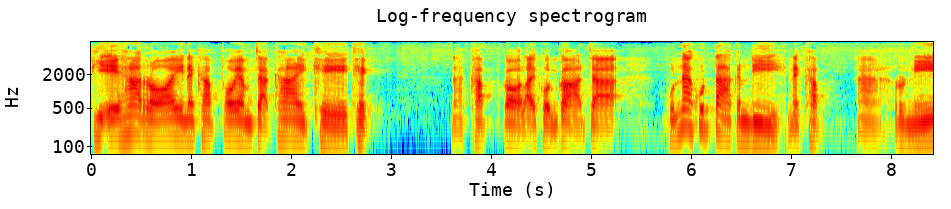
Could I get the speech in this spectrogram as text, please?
PA 500นะครับพอยมจากค่าย K-Tech นะครับ ก็หลายคนก็อาจจะคุ้นหน้าคุ้นตากันดีนะครับรุ่นนี้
